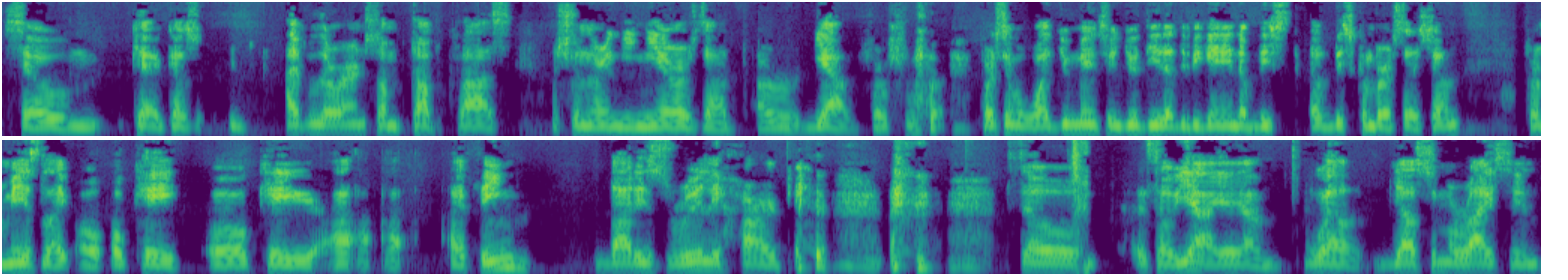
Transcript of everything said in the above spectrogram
So, because um, I've learned some top class machine learning engineers that are, yeah, for, for, for example, what you mentioned you did at the beginning of this of this conversation, for me, it's like, oh, okay, okay, I, I, I think that is really hard. so so yeah, yeah, yeah. Well, just summarizing,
